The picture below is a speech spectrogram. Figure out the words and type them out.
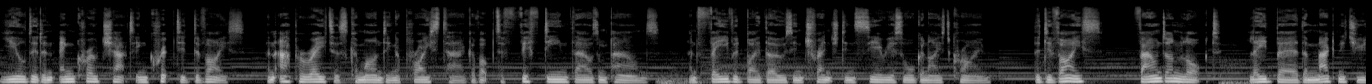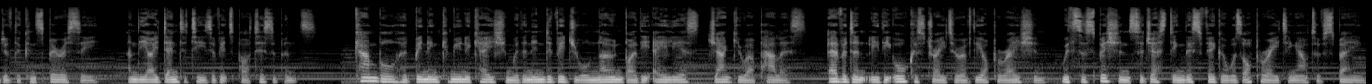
yielded an EncroChat encrypted device, an apparatus commanding a price tag of up to £15,000 and favoured by those entrenched in serious organised crime. The device, found unlocked, laid bare the magnitude of the conspiracy and the identities of its participants. Campbell had been in communication with an individual known by the alias Jaguar Palace, evidently the orchestrator of the operation, with suspicions suggesting this figure was operating out of Spain.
